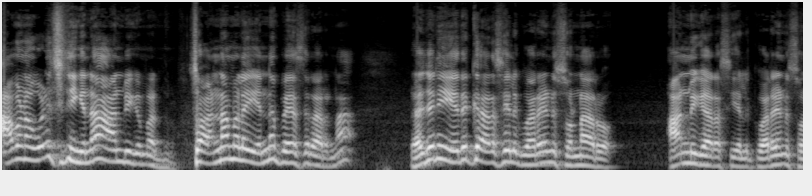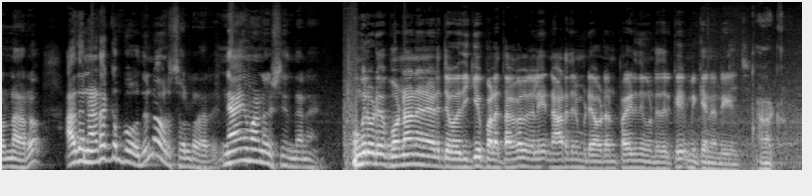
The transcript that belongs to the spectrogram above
அவனை ஒழிச்சிட்டிங்கன்னா ஆன்மீகமாக இருந்துடும் ஸோ அண்ணாமலை என்ன பேசுகிறாருன்னா ரஜினி எதுக்கு அரசியலுக்கு வரேன்னு சொன்னாரோ ஆன்மீக அரசியலுக்கு வரேன்னு சொன்னாரோ அது நடக்க போகுதுன்னு அவர் சொல்கிறாரு நியாயமான விஷயம் தானே? உங்களுடைய பொன்னான நேரத்தை ஒதுக்கி பல தகவல்களை நாரதன் மீடியாவுடன் பகிர்ந்து கொண்டதற்கு மிக்க நன்றிகள். வணக்கம்.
